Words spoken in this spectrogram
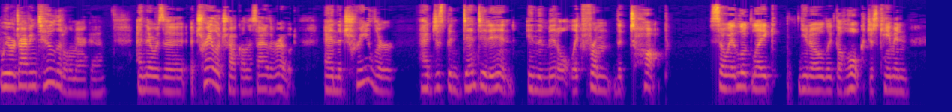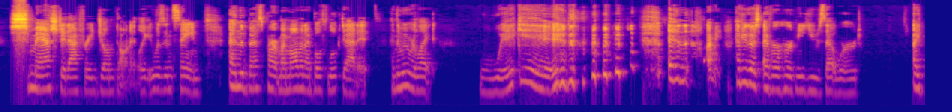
we were driving to Little America, and there was a, a trailer truck on the side of the road, and the trailer had just been dented in in the middle, like from the top. So it looked like, you know, like the Hulk just came in, smashed it after he jumped on it. Like it was insane. And the best part, my mom and I both looked at it, and then we were like, wicked. and I mean, have you guys ever heard me use that word? I,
